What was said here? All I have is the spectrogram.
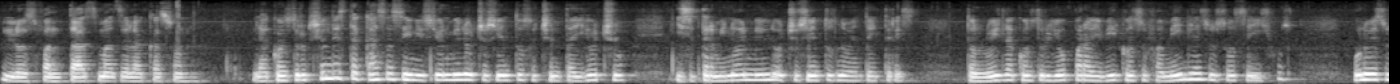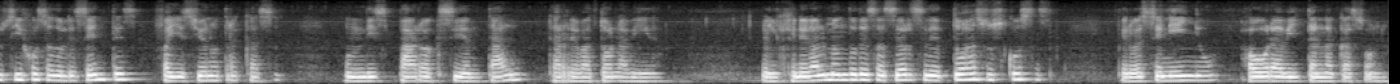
Los fantasmas de la casona. La construcción de esta casa se inició en 1888 y se terminó en 1893. Don Luis la construyó para vivir con su familia y sus 12 hijos. Uno de sus hijos adolescentes falleció en otra casa. Un disparo accidental le arrebató la vida. El general mandó deshacerse de todas sus cosas, pero ese niño ahora habita en la casona.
